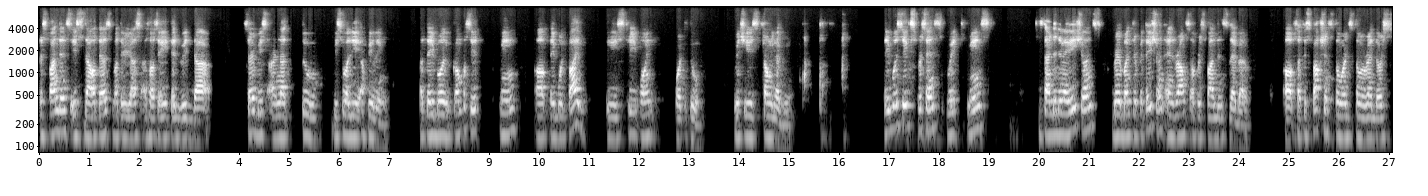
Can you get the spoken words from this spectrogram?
respondents is the hotel's materials associated with the service are not too visually appealing. The table composite mean of table 5 is 3.42, which is strongly agree. Table 6 presents weight means, standard deviations, verbal interpretation, and ranks of respondents level of satisfactions towards the RedDoorz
